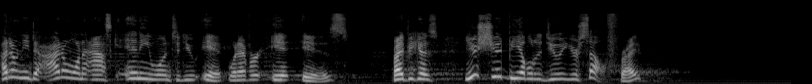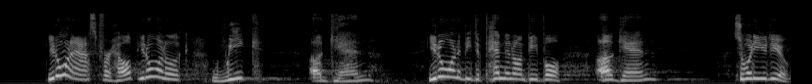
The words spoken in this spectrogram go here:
I don't need to, I don't want to ask anyone to do it, whatever it is, right? Because you should be able to do it yourself, right? You don't want to ask for help. You don't want to look weak again. You don't want to be dependent on people again. So what do you do?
